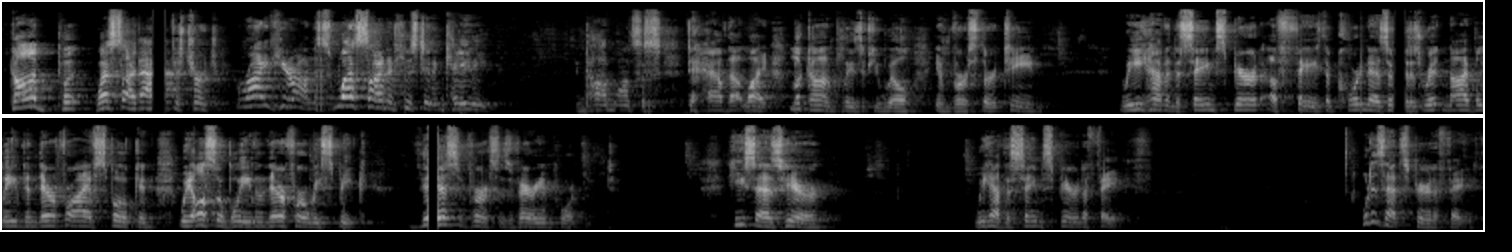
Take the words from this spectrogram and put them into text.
God put Westside Baptist Church right here on this west side of Houston and Katy. And God wants us to have that light. Look on, please, if you will, in verse 13. We have in the same spirit of faith, according as it is written, I believed and therefore I have spoken. We also believe and therefore we speak. This verse is very important. he says here, we have the same spirit of faith. What is that spirit of faith?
